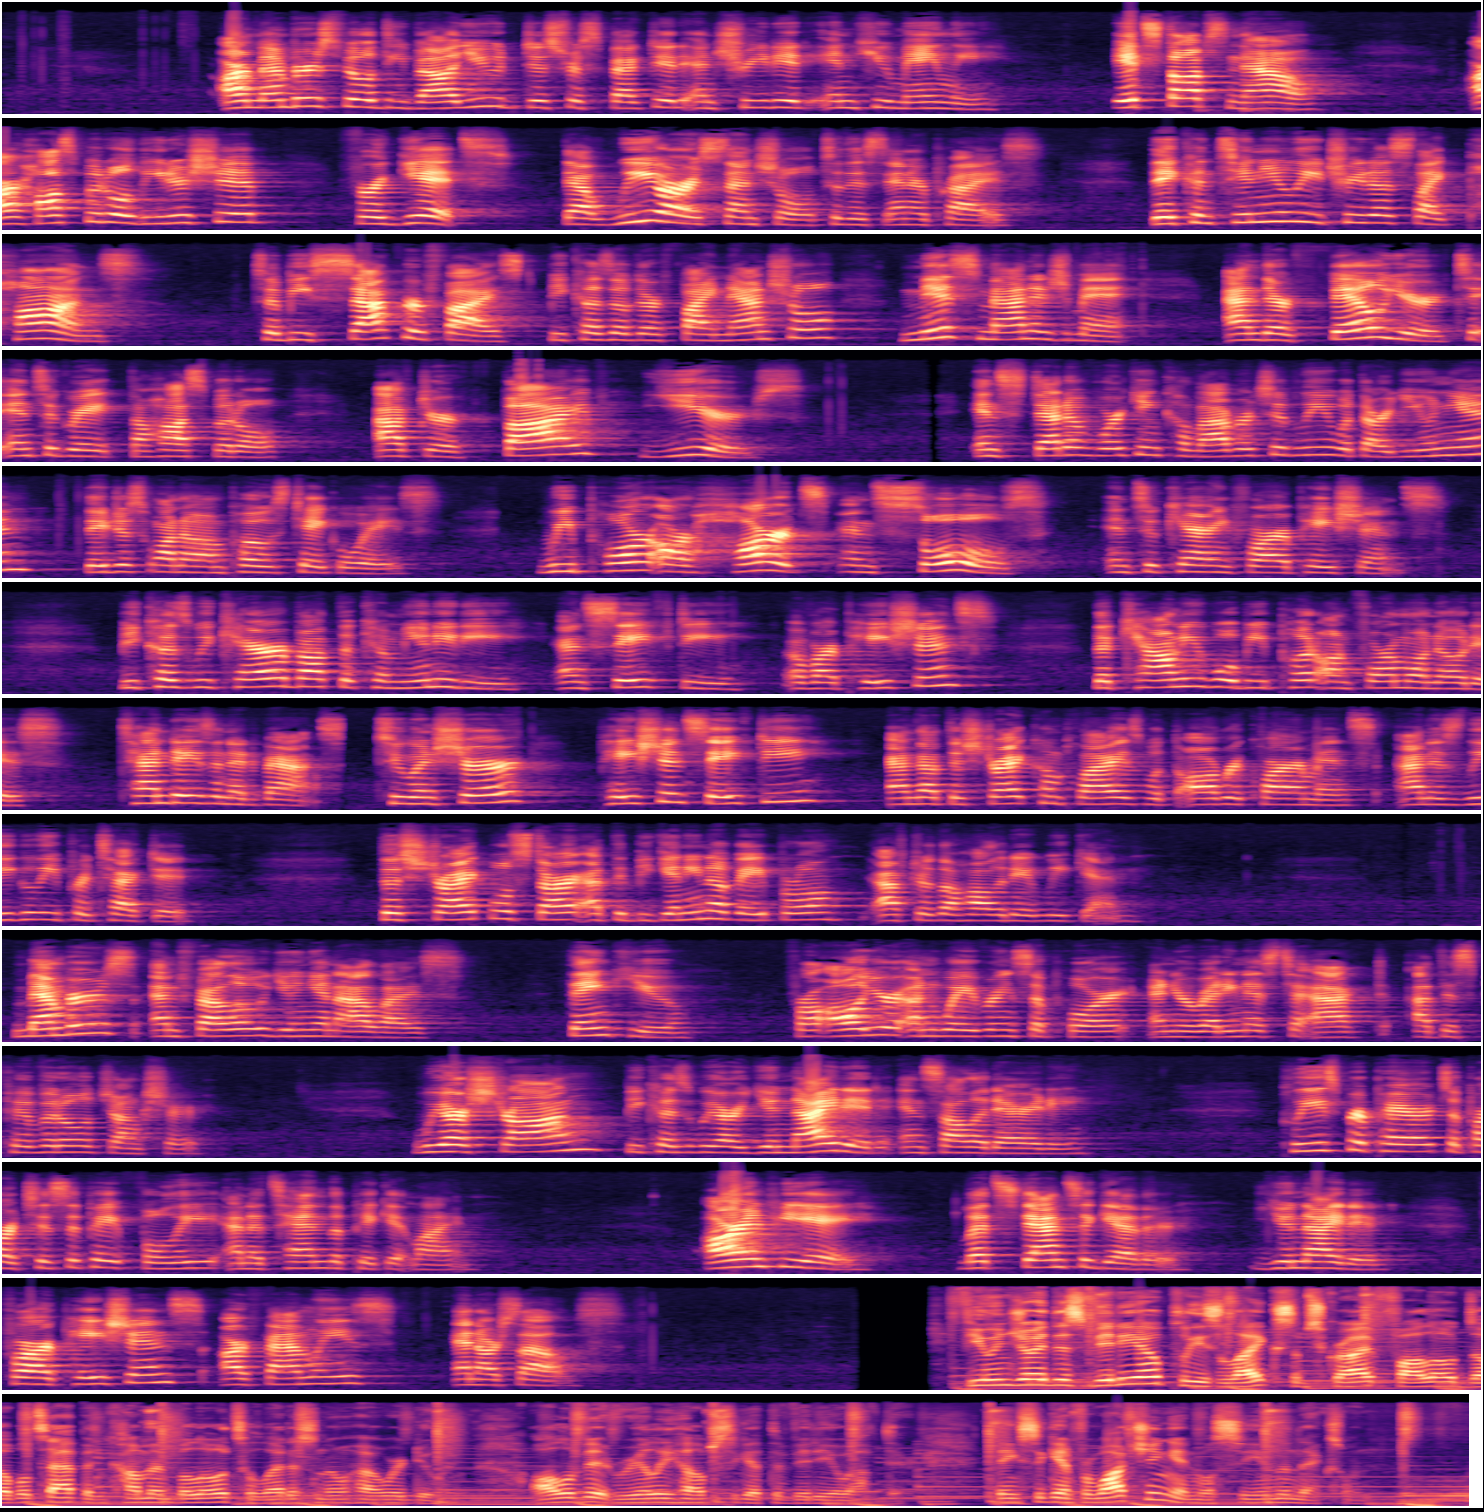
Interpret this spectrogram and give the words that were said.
Our members feel devalued, disrespected, and treated inhumanely. It stops now. Our hospital leadership forgets that we are essential to this enterprise. They continually treat us like pawns to be sacrificed because of their financial mismanagement and their failure to integrate the hospital after five years. Instead of working collaboratively with our union, they just want to impose takeaways. We pour our hearts and souls into caring for our patients. Because we care about the community and safety of our patients, the county will be put on formal notice 10 days in advance to ensure patient safety and that the strike complies with all requirements and is legally protected. The strike will start at the beginning of April after the holiday weekend. Members and fellow union allies, thank you for all your unwavering support and your readiness to act at this pivotal juncture. We are strong because we are united in solidarity. Please prepare to participate fully and attend the picket line. RNPA, let's stand together, united, for our patients, our families, and ourselves. If you enjoyed this video, please like, subscribe, follow, double tap, and comment below to let us know how we're doing. All of it really helps to get the video out there. Thanks again for watching, and we'll see you in the next one.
